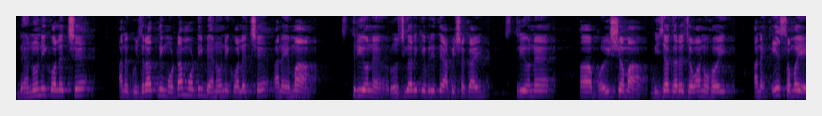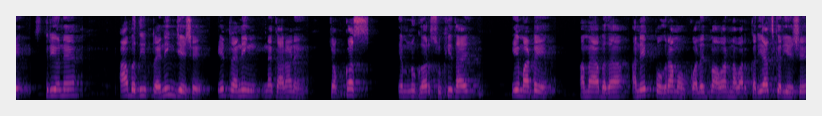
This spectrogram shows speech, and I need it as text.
બહેનોની કોલેજ છે અને ગુજરાતની મોટા મોટી બહેનોની કોલેજ છે અને એમાં સ્ત્રીઓને રોજગારી કેવી રીતે આપી શકાય, સ્ત્રીઓને ભવિષ્યમાં બીજા ઘરે જવાનું હોય અને એ સમયે સ્ત્રીઓને આ બધી ટ્રેનિંગ જે છે એ ટ્રેનિંગને કારણે ચોક્કસ એમનું ઘર સુખી થાય. એ માટે અમે આ બધા અનેક પ્રોગ્રામો કોલેજમાં અવારનવાર કર્યા જ કરીએ છીએ.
